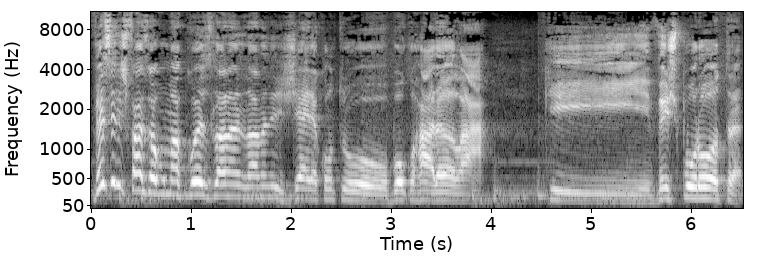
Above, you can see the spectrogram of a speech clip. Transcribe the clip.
Vê se eles fazem alguma coisa lá na, lá na Nigéria contra o Boko Haram lá. Que, vez por outra,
